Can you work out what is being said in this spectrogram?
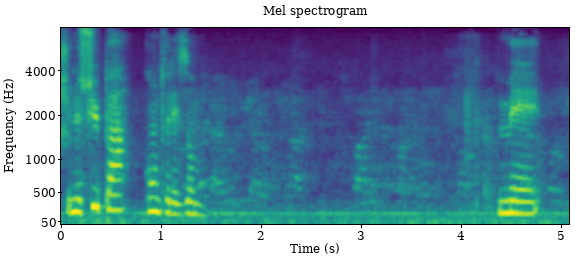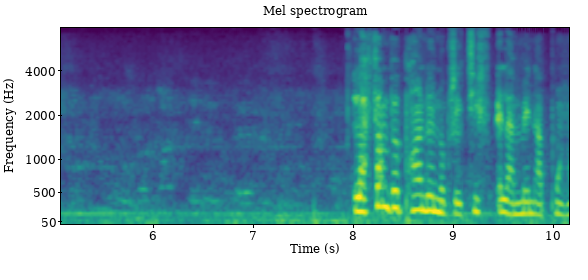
Je ne suis pas contre les hommes. Mais la femme peut prendre un objectif et l'amène à point.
